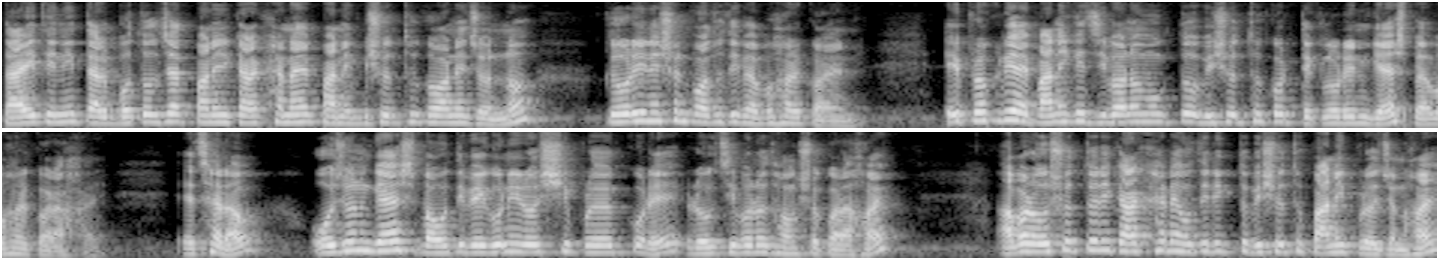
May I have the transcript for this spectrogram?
তাই তিনি তার বোতলজাত পানির কারখানায় পানি বিশুদ্ধকরণের জন্য ক্লোরিনেশন পদ্ধতি ব্যবহার করেন। এই প্রক্রিয়ায় পানিকে জীবাণুমুক্ত ও বিশুদ্ধ করতে ক্লোরিন গ্যাস ব্যবহার করা হয়। এছাড়াও, ওজন গ্যাস বা অতিবেগুনি রশ্মি প্রয়োগ করে রোগ জীবাণু ধ্বংস করা হয়। আবার ওষুধ তৈরি কারখানায় অতিরিক্ত বিশুদ্ধ পানি প্রয়োজন হয়,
